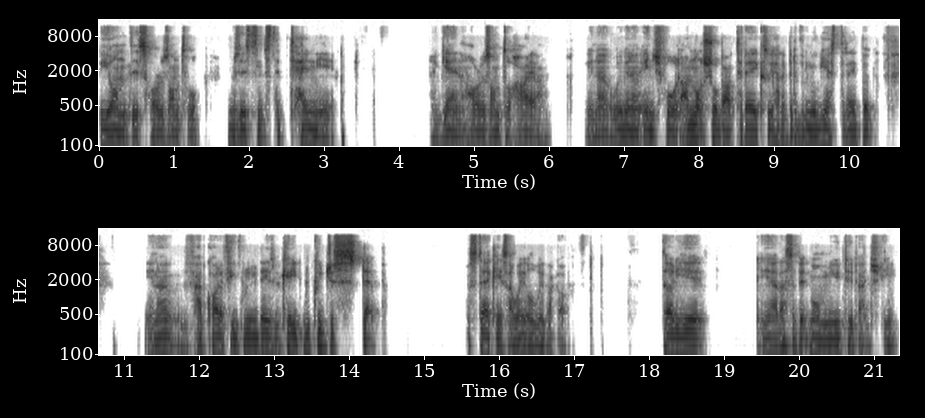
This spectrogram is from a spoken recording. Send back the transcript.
beyond this horizontal resistance, the 10 year again, horizontal higher. You know, we're going to inch forward. I'm not sure about today because we had a bit of a move yesterday, but you know, we've had quite a few green days. We could we could just step staircase our way all the way back up. 30 year, yeah, that's a bit more muted actually.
